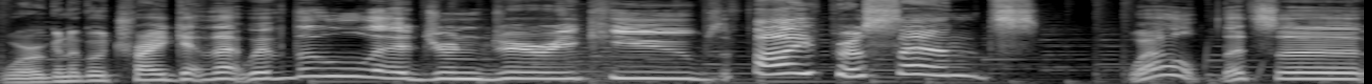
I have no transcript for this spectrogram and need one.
We're gonna go try get that with the legendary cubes. 5%! Well, let's uh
